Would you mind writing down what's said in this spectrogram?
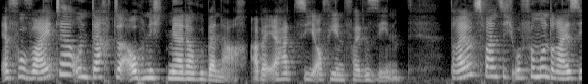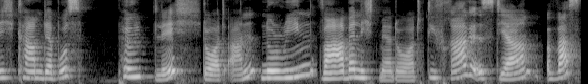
Er fuhr weiter und dachte auch nicht mehr darüber nach, aber er hat sie auf jeden Fall gesehen. 23.35 Uhr kam der Bus pünktlich dort an. Noreen war aber nicht mehr dort. Die Frage ist ja, was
